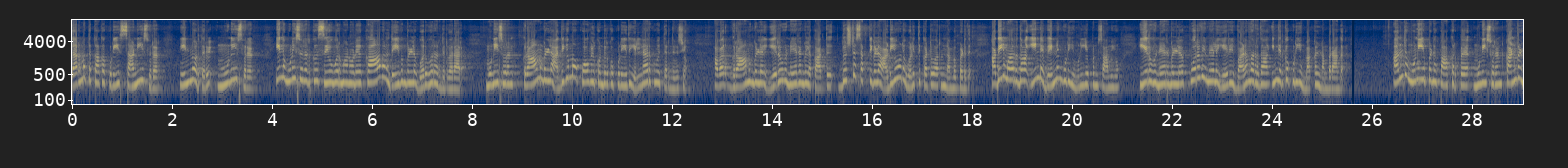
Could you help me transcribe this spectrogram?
தர்மத்தை காக்கக்கூடிய சனீஸ்வரர் இன்னொருத்தர் முனீஸ்வரர். இந்த முனீஸ்வரருக்கு சிவபெருமானுடைய காவல் தெய்வங்களில் ஒருவராக இருந்துட்டு வரார். முனீஸ்வரன் கிராமங்களில் அதிகமாக கோவில் கொண்டிருக்கக்கூடியது எல்லாருக்குமே தெரிஞ்ச விஷயம். அவர் கிராமங்களில் இரவு நேரங்களில் காத்து துஷ்ட சக்திகளை அடியோடு ஒழித்து கட்டுவார்னு நம்பப்படுது. அதே மாதிரி தான் இந்த வெண்ணங்குடி முனியப்பன் சாமியும் இரவு நேரங்களில் புறவி மேலே ஏறி வளம் வரதா இங்கே இருக்கக்கூடிய மக்கள் நம்புறாங்க. அந்த முனியப்பனை பார்க்குறப்ப முனீஸ்வரன் கண்கள்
